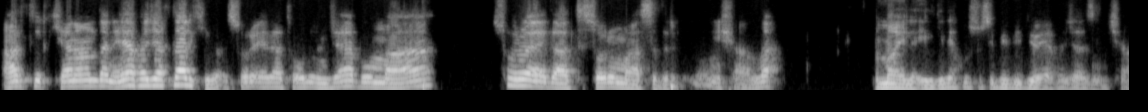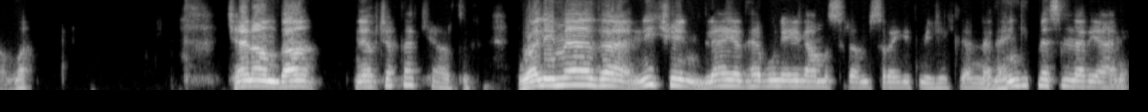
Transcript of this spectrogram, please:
Artık Kenan'da ne yapacaklar ki? Soru edatı olunca bu ma soru edatı soru masıdır. İnşallah ma ile ilgili hususi bir video yapacağız inşallah. Kenan'da ne yapacaklar ki artık? Limâzâ niçin la yedhebune ila Mısır'a Mısır'a gitmeyecekler? Neden gitmesinler yani?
